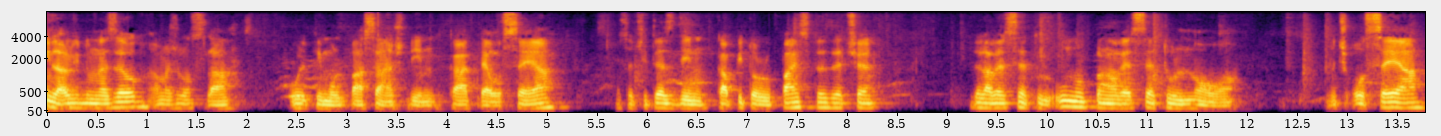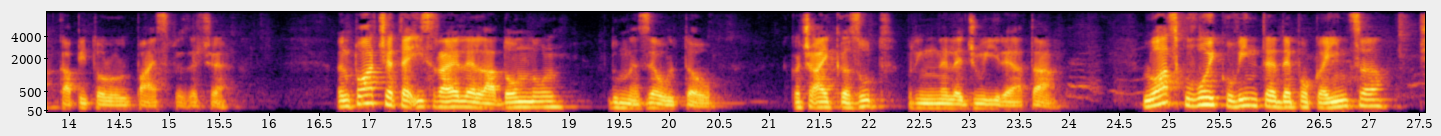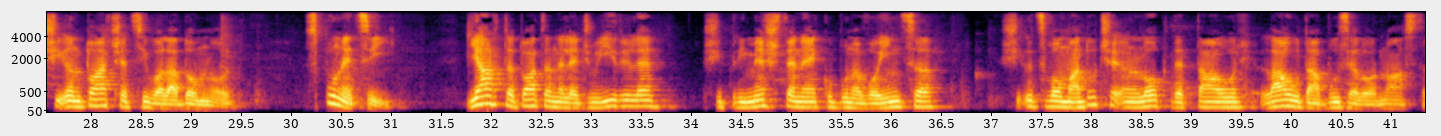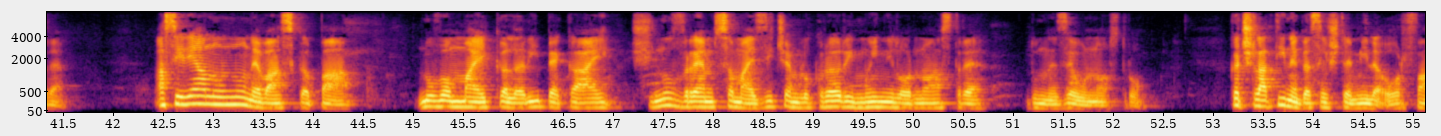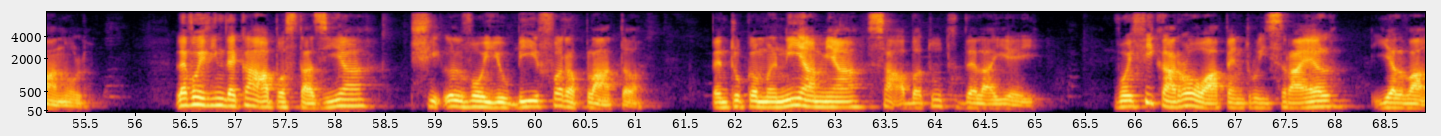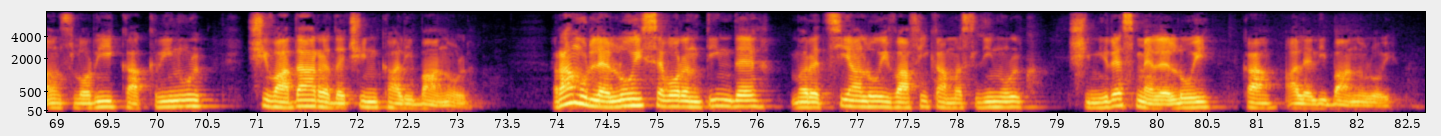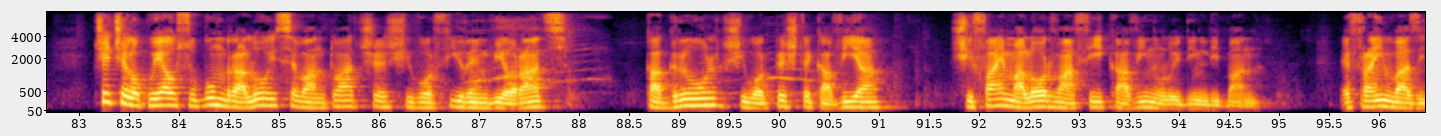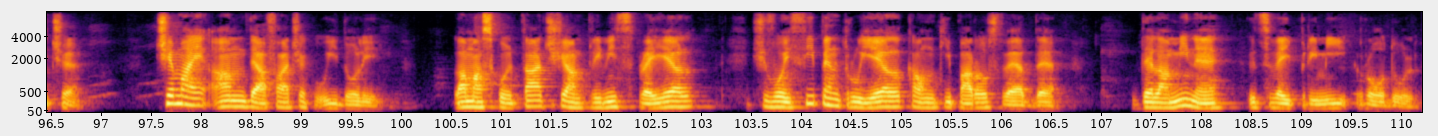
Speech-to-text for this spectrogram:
mila lui Dumnezeu, am ajuns la ultimul pasaj din Cartea Osea. O să citesc din capitolul 14, de la versetul 1 până la versetul 9. Deci Osea, capitolul 14. Întoarce-te, Israele, la Domnul, Dumnezeul tău, căci ai căzut prin nelegiuirea ta. Luați cu voi cuvinte de pocăință și întoarceți-vă la Domnul. Spuneți-i, iartă toate nelegiuirile și primește-ne cu bunăvoință și îți vom aduce în loc de tauri lauda buzelor noastre. Asirianul nu ne va scăpa, nu vom mai călări pe cai și nu vrem să mai zicem lucrării mâinilor noastre, Dumnezeul nostru. Căci la tine găsește milă orfanul. Le voi vindeca apostazia și îl voi iubi fără plată, pentru că mânia mea s-a abătut de la ei. Voi fi ca roa pentru Israel, el va înflori ca crinul și va da rădăcini ca Libanul. Ramurile lui se vor întinde, mărăția lui va fi ca măslinul și miresmele lui ca ale Libanului. Cei ce locuiau sub umbra lui se va întoarce și vor fi reînviorați ca grâul și vor crește ca via și faima lor va fi ca vinului din Liban. Efraim va zice, ce mai am de a face cu idolii? L-am ascultat și am primit spre el și voi fi pentru el ca un chiparos verde. De la mine îți vei primi rodul.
